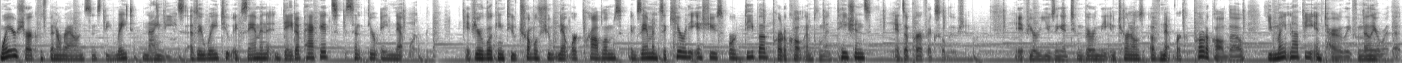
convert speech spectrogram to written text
Wireshark has been around since the late 90s as a way to examine data packets sent through a network. If you're looking to troubleshoot network problems, examine security issues, or debug protocol implementations, it's a perfect solution. If you're using it to learn the internals of network protocol, though, you might not be entirely familiar with it.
